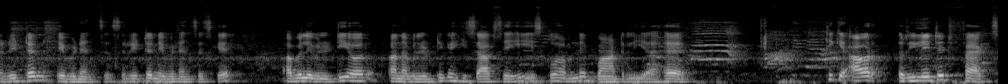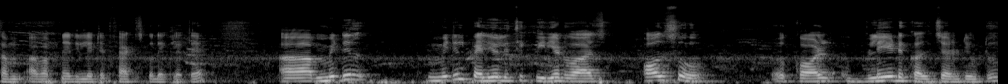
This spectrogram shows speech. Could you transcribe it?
return evidences return evidences के अवेलेबिलिटी और अनअवेलेबिलिटी के हिसाब से ही इसको हमने बांट लिया है। ठीक है, और रिलेटेड फैक्ट्स हम अब अपने रिलेटेड फैक्ट्स को देख लेते हैं। Middle middle paleolithic period was also called blade culture due to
